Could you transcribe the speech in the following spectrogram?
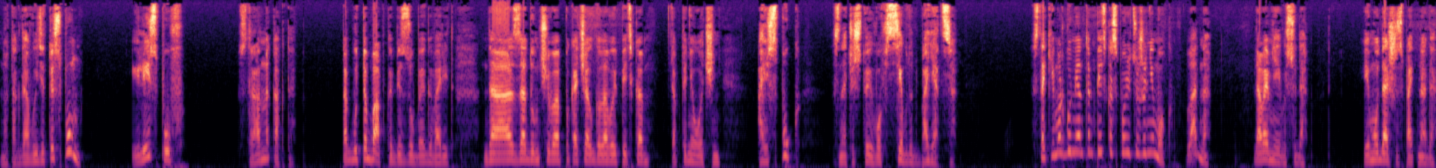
Но тогда выйдет испун или испуф. Странно как-то как будто бабка беззубая говорит. Да, задумчиво покачал головой Петька, как-то не очень. А испуг значит, что его все будут бояться. С таким аргументом Петька спорить уже не мог. Ладно, давай мне его сюда. Ему дальше спать надо.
